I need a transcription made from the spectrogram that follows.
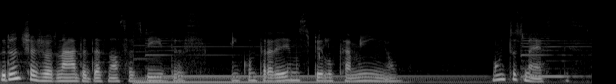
Durante a jornada das nossas vidas, encontraremos pelo caminho muitos mestres,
